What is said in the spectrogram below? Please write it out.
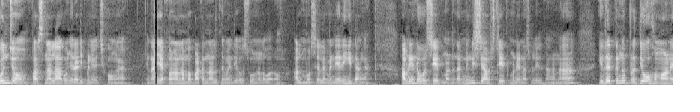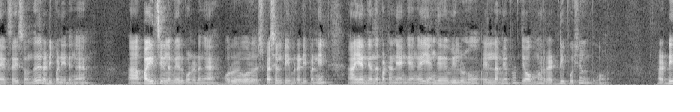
கொஞ்சம் பர்சனலாக கொஞ்சம் ரெடி பண்ணி வச்சுக்கோங்க. ஏன்னா எப்போனாலும் நம்ம பட்டன் அழுத்த வேண்டிய ஒரு சூழ்நிலை வரும். ஆல்மோஸ்ட் எல்லாமே நெருங்கிட்டாங்க. அப்படின்ற ஒரு ஸ்டேட்மெண்ட் இந்த மினிஸ்ட்ரி ஆஃப் ஸ்டேட்மெண்ட் என்ன சொல்லியிருக்காங்கன்னா இதற்குன்னு பிரத்யோகமான எக்ஸசைஸ் வந்து ரெடி பண்ணிவிடுங்க பயிற்சிகளை மேற்கொண்டுடுங்க. ஒரு ஒரு ஸ்பெஷல் டீம் ரெடி பண்ணி எந்தெந்த பட்டன் எங்கெங்கே எங்கெங்கே விழணும் எல்லாமே பிரத்யோகமாக ரெடி பொசிஷன் இருந்துக்கோங்க ரெடி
